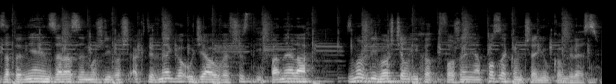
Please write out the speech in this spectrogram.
zapewniając zarazem możliwość aktywnego udziału we wszystkich panelach z możliwością ich odtworzenia po zakończeniu kongresu.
